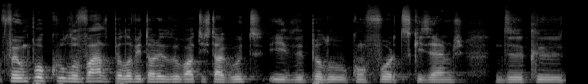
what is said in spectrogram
foi um pouco levado pela vitória do Bautista Agut e de, pelo conforto, se quisermos, de que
